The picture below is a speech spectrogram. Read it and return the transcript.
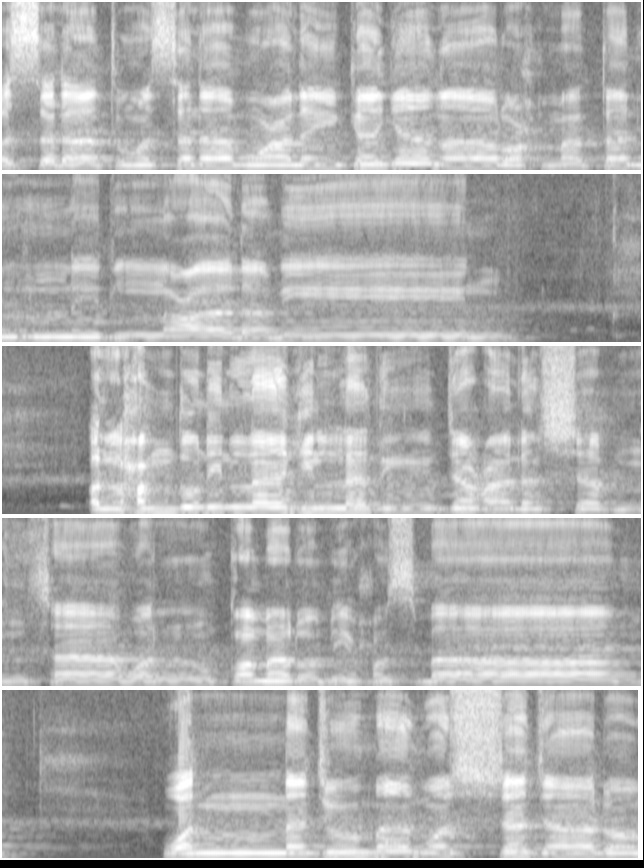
الصلاة والسلام عليك يا رحمة للعالمين. الحمد لله الذي جعل الشمس والقمر بحسبان والنجم والشجر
